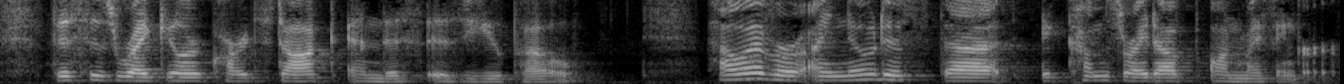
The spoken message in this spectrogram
this is regular cardstock and this is Yupo. However, I noticed that it comes right up on my finger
